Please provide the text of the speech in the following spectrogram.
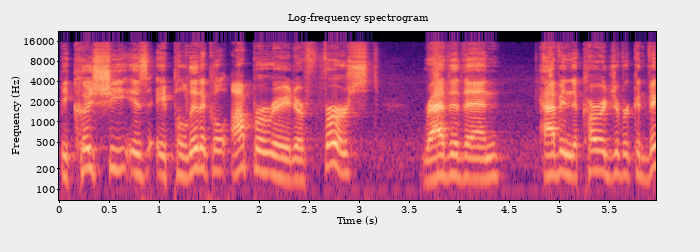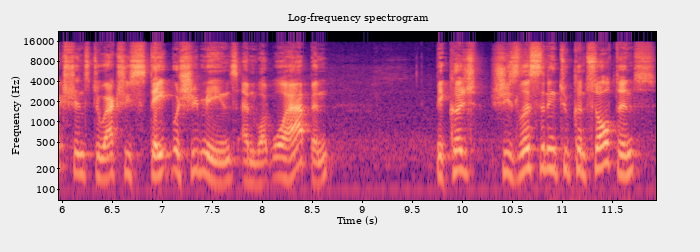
because she is a political operator first, rather than having the courage of her convictions to actually state what she means and what will happen, because she's listening to consultants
